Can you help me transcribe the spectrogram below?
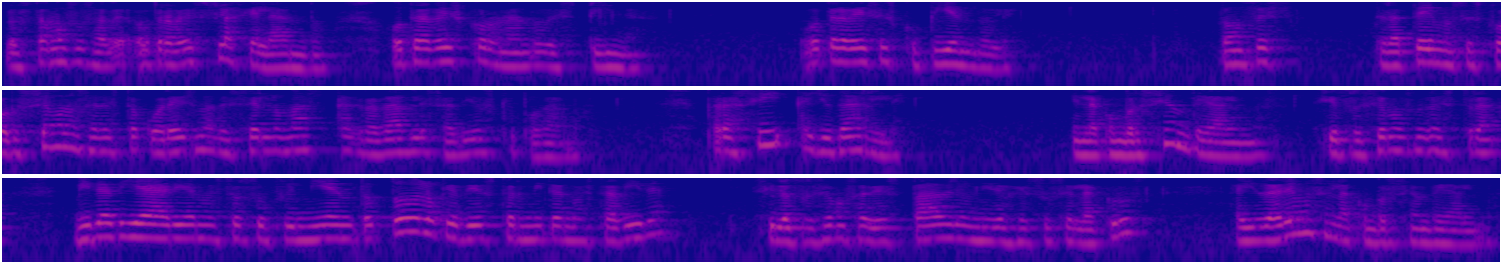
Lo estamos otra vez flagelando, otra vez coronando de espinas, otra vez escupiéndole. Entonces, Tratemos, esforcémonos en esta cuaresma de ser lo más agradables a Dios que podamos, para así ayudarle en la conversión de almas. Si ofrecemos nuestra vida diaria, nuestro sufrimiento, todo lo que Dios permite en nuestra vida, si lo ofrecemos a Dios Padre unido a Jesús en la cruz, ayudaremos en la conversión de almas.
